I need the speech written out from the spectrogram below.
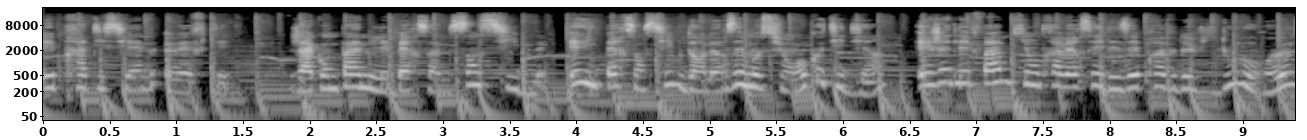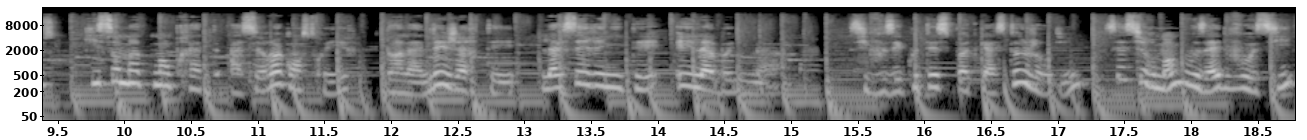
et praticienne EFT. J'accompagne les personnes sensibles et hypersensibles dans leurs émotions au quotidien et j'aide les femmes qui ont traversé des épreuves de vie douloureuses qui sont maintenant prêtes à se reconstruire dans la légèreté, la sérénité et la bonne humeur. Si vous écoutez ce podcast aujourd'hui, c'est sûrement que vous êtes vous aussi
